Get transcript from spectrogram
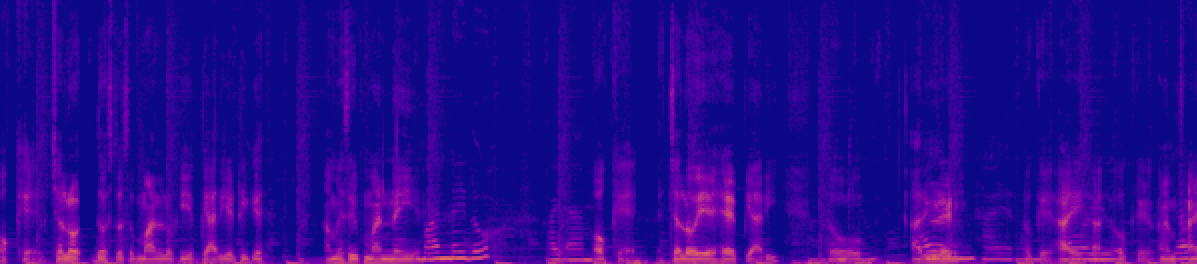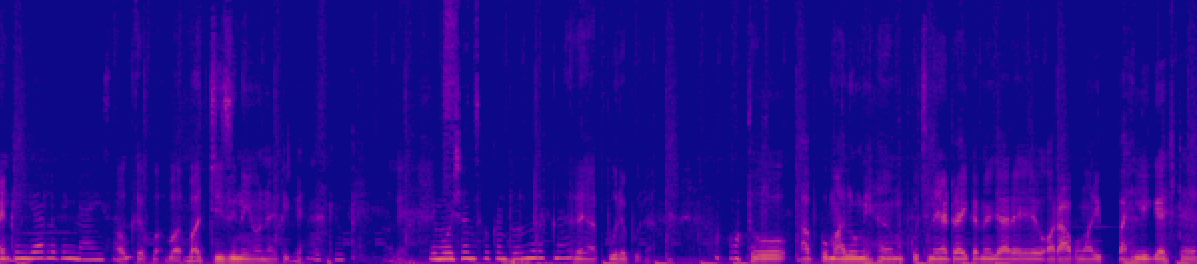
ओके चलो दोस्तों सब मान लो कि ये प्यारी है ठीक है? हमें सिर्फ़ मान नहीं है। मान नहीं लो आई एम ओके चलो ये है प्यारी तो are you ready okay hi okay I am fine looking you are looking nice okay बस चीज़ ही नहीं होना है ठीक है? ओके ओके इमोशंस को कंट्रोल में रखना है? पूरे पूरा। तो आपको मालूम है हम कुछ नया ट्राई करने जा रहे हैं और आप हमारी पहली गेस्ट है।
